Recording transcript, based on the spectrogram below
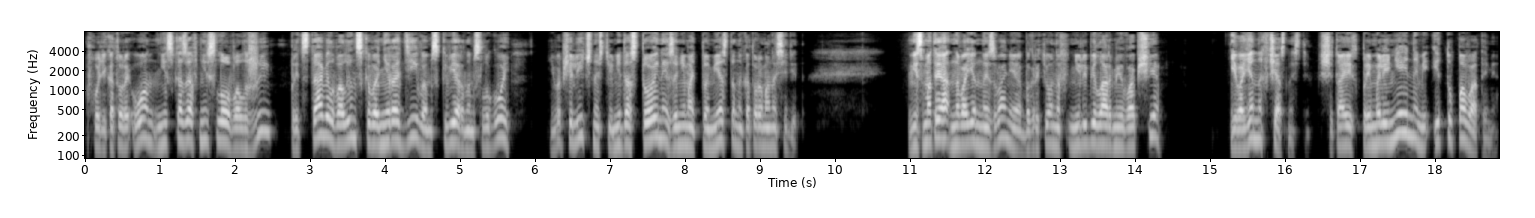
в ходе которой он, не сказав ни слова лжи, представил Волынского нерадивым, скверным слугой и вообще личностью, недостойной занимать то место, на котором она сидит. Несмотря на военное звание, Багратионов не любил армию вообще, и военных в частности, считая их прямолинейными и туповатыми.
